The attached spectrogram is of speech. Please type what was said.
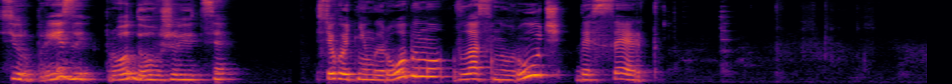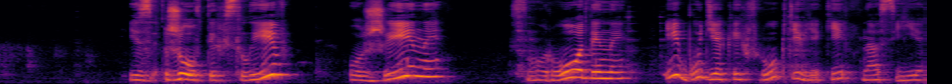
Сюрпризи продовжуються. Сьогодні ми робимо власноруч десерт. Із жовтих слив, ожини, смородини і будь-яких фруктів, які в нас є.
